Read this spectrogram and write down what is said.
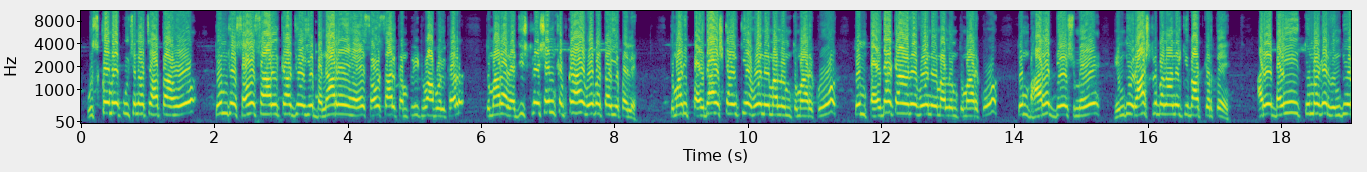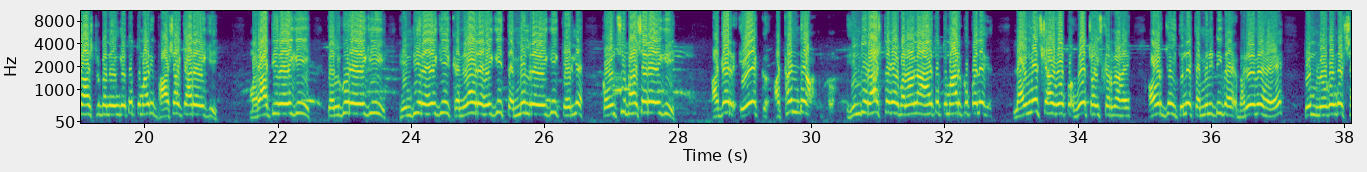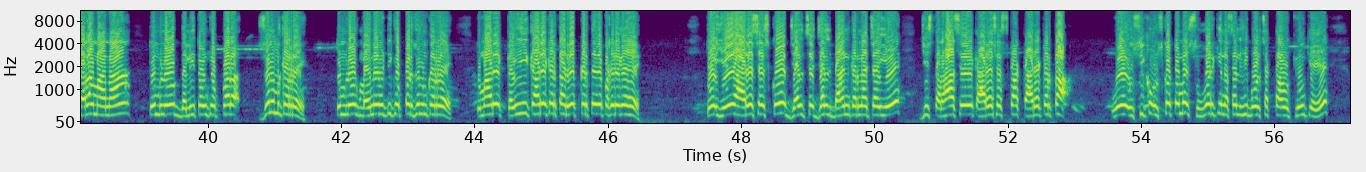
उसको मैं पूछना चाहता हूँ तुम जो सौ साल का जो ये बना रहे हैं, सौ साल कंप्लीट हुआ बोलकर, तुम्हारा रजिस्ट्रेशन कब का है वो बताइए पहले। तुम्हारी पैदाइश कहाँ की है वो नहीं मालूम तुम्हारे को। तुम पैदा कहाँ है वो नहीं मालूम तुम्हारे को। तुम भारत देश में हिंदू राष्ट्र बनाने की बात करते हैं। अरे भाई, तुम अगर हिंदू राष्ट्र बनेंगे तो तुम्हारी भाषा क्या रहेगी? मराठी रहेगी, तेलुगु रहेगी, हिंदी रहेगी, कन्नड़ा रहेगी, तमिल रहेगी, केरल, कौन सी भाषा रहेगी? अगर एक अखंड हिंदू राष्ट्र अगर बनाना है तो तुम्हारे को पहले लैंग्वेज क्या है, वो वो चॉइस करना है। और जो इतने कम्युनिटी भरे हुए हैं, तुम लोगों को शर्म आना, तुम लोग दलितों के ऊपर जुल्म कर रहे हैं। तुम लोग माइनॉरिटी के ऊपर जुल्म कर रहे हैं। तुम्हारे कई कार्यकर्ता रेप करते हुए पकड़े गए हैं। तो ये आरएसएस को जल्द से जल्द बैन करना चाहिए। जिस तरह से एक आरएसएस का कार्यकर्ता, वो उसी को, उसको तो मैं सुअर की नस्ल ही बोल सकता हूँ, क्योंकि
